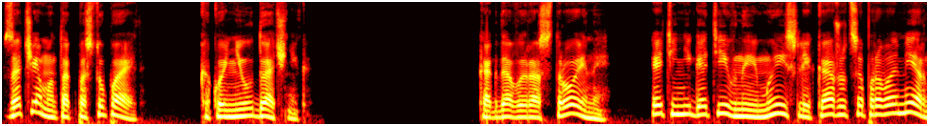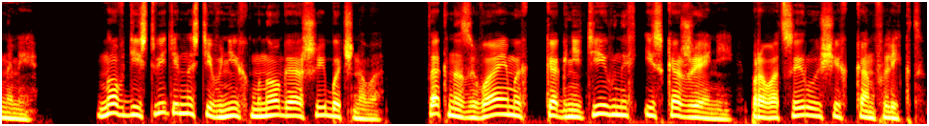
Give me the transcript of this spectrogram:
Зачем он так поступает? Какой неудачник. Когда вы расстроены, эти негативные мысли кажутся правомерными, но в действительности в них много ошибочного, так называемых когнитивных искажений, провоцирующих конфликт.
